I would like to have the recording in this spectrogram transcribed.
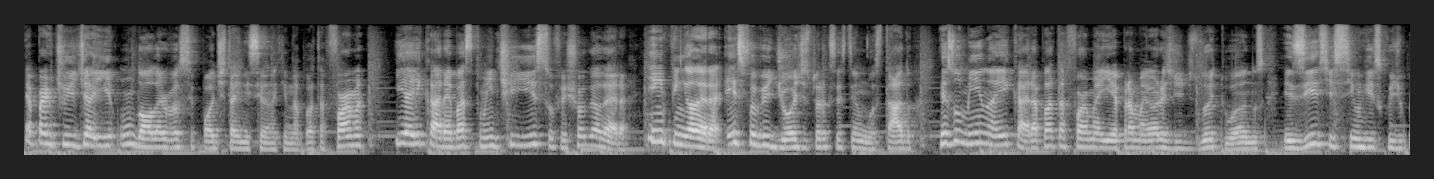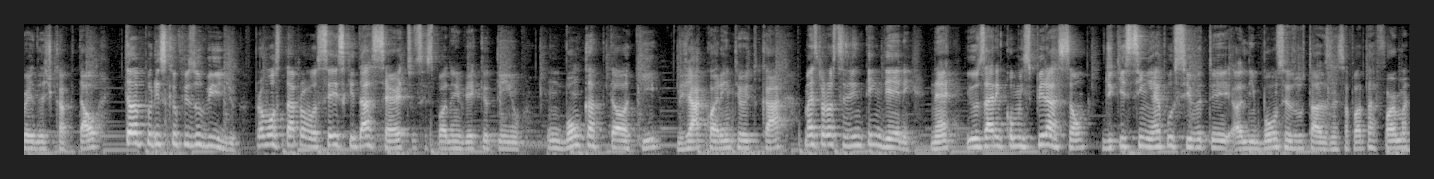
e a partir de aí um dólar você pode estar iniciando aqui na plataforma. E aí cara, é basicamente isso, fechou galera? E, enfim galera, esse foi o vídeo de hoje, espero que vocês tenham gostado, resumindo aí cara, a plataforma plataforma aí é para maiores de 18 anos, existe sim um risco de perda de capital, então é por isso que eu fiz o vídeo, para mostrar para vocês que dá certo, vocês podem ver que eu tenho um bom capital aqui, já 48k, mas para vocês entenderem, né, e usarem como inspiração de que sim, é possível ter ali bons resultados nessa plataforma,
